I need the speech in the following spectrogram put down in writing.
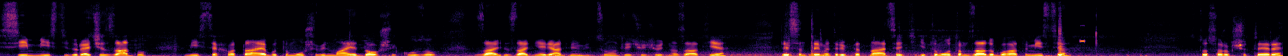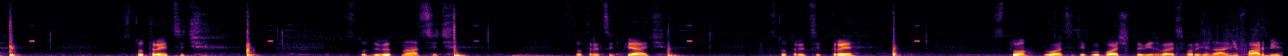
7 місць. І, до речі, ззаду місця вистачає, бо тому що він має довший кузов. Задній ряд він відсунутий чуть-чуть назад є, десь сантиметрів 15 і тому там ззаду багато місця. 144, 130, 119, 135, 133. 120. Як ви бачите, він весь в оригінальній фарбі.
